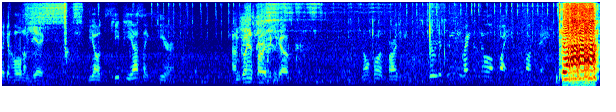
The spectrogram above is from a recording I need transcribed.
I can hold. I'm. Yo, TPS like here. I'm going as far as I can go. Don't go as far as you can. go. You're just leaving right in the middle of a fight. Fuck me.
